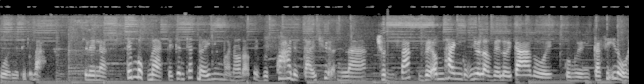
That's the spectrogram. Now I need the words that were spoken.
của nhạc sĩ Đỗ Bảo cho nên là cái mộc mạc cái chân chất đấy nhưng mà nó đã phải vượt qua được cái chuyện là chuẩn xác về âm thanh cũng như là về lời ca rồi của người ca sĩ rồi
